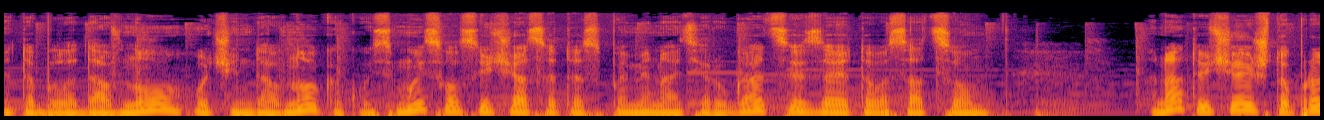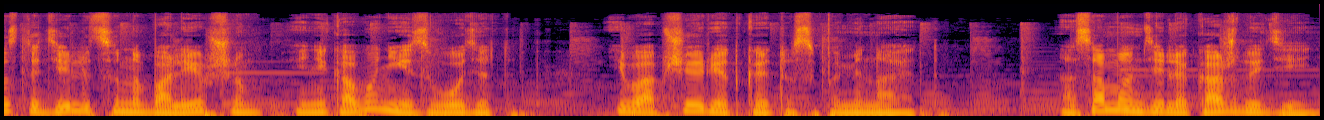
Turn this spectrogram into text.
это было давно, очень давно, какой смысл сейчас это вспоминать и ругаться из-за этого с отцом? Она отвечает, что просто делится наболевшим и никого не изводит, и вообще редко это вспоминает. На самом деле каждый день.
